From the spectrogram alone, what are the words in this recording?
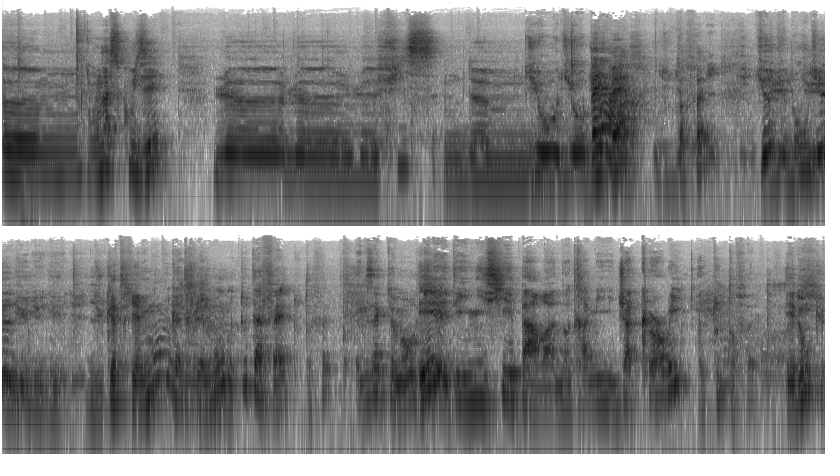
on a squeezé le, le, le fils de Du haut, du haut du père. tout à fait. Du Dieu, du bon Dieu, du, du- du- quatrième monde, du quatrième monde, tout à fait. tout à fait, Exactement. Et- Qui a été initié par euh, notre ami Jack Kirby. tout à fait. Et donc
